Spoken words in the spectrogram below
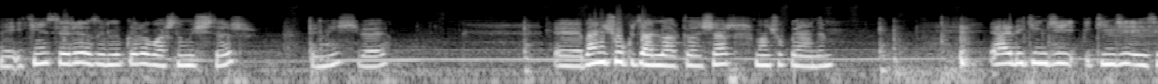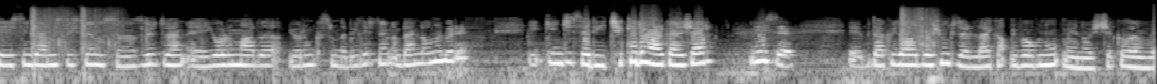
E, ikinci seri hazırlıklara başlamıştır demiş ve e, bence çok güzeldi arkadaşlar. Ben çok beğendim. Eğer de ikinci ikinci e, serisinin gelmesi istiyorsanız lütfen e, yorumlarda yorum kısmında belirtin. Ben de ona göre ikinci seriyi çekerim arkadaşlar. Neyse. E, bir dahaki videoda görüşmek üzere. Like atmayı ve abone olmayı unutmayın. Hoşçakalın.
